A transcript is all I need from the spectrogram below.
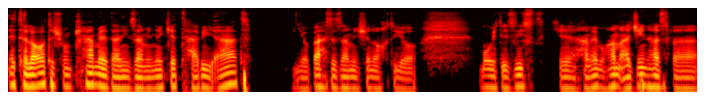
اطلاعاتشون کمه در این زمینه که طبیعت یا بحث زمین شناختی یا محیط زیست که همه با هم عجین هست و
